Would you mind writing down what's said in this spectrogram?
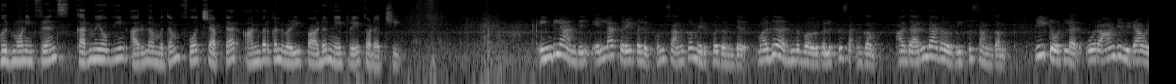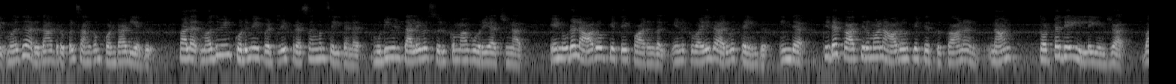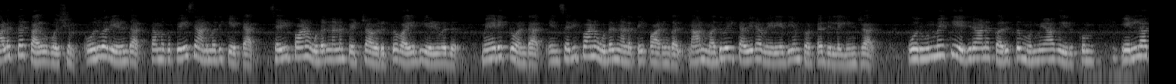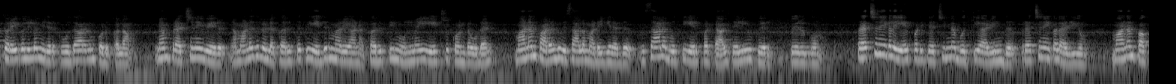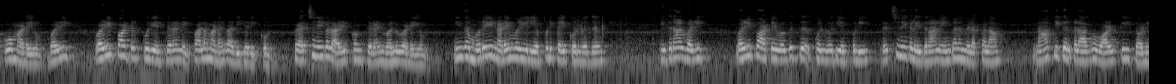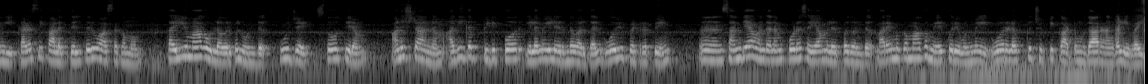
Good morning friends கர்மயோகியின் அருளமுதம் fourth chapter அன்பர்கள் வழிபாடு நேற்றைய தொடர்ச்சி. இங்கிலாந்தில் எல்லா துறைகளுக்கும் சங்கம் இருப்பதுண்டு. மது அருந்துபவர்களுக்கு சங்கம் அது அருந்தாதவர்களுக்கு சங்கம். ரீ டோட்லர் ஒரு ஆண்டு விழாவை மது அருந்தாதவர்கள் சங்கம் கொண்டாடியது. பலர் மதுவின் கொடுமை பற்றி பிரசங்கம் செய்தனர். முடிவில் தலைவர் சுருக்கமாக உரையாற்றினார். என் உடல் ஆரோக்கியத்தை பாருங்கள். எனக்கு வயது அறுபத்தைந்து. இந்த திட காத்திரமான ஆரோக்கியத்திற்கு காண நான் தொட்டதே இல்லை என்றார். பலத்த கரகோஷம். ஒருவர் எழுந்தார். தமக்கு பேச அனுமதி கேட்டார். செழிப்பான உடல்நலம் பெற்ற அவருக்கு வயது எழுபது. மேடைக்கு வந்தார். என் செழிப்பான உடல் நலத்தை பாருங்கள். நான் மதுவை தவிர வேறு எதையும் தொட்டதில்லை என்றார். ஒரு உண்மைக்கு எதிரான கருத்தும் உண்மையாக இருக்கும். எல்லா துறைகளிலும் இதற்கு உதாரணம் கொடுக்கலாம். நம் பிரச்சனை வேறு. நம் மனதில் உள்ள கருத்துக்கு எதிர்மறையான கருத்தின் உண்மையை ஏற்றுக்கொண்டவுடன் மனம் பறந்து விசாலம் அடைகிறது. விசால புத்தி ஏற்பட்டால் தெளிவு பெரு பெருகும். பிரச்சனைகளை ஏற்படுத்திய சின்ன புத்தி அழிந்து பிரச்சனைகள் அழியும். மனம் பக்குவம் அடையும். வழி வழிபாட்டிற்குரிய திறனை பல மடங்கு அதிகரிக்கும். பிரச்சனைகள் அழிக்கும் திறன் வலுவடையும். இந்த முறையை நடைமுறையில் எப்படி கைக்கொள்வது இதனால் வழி வழிபாட்டை வகுத்து கொள்வது எப்படி? பிரச்சனைகளை இதனால் எங்கனம் விளக்கலாம் நாத்திகர்களாக வாழ்க்கை தொடங்கி கடைசி காலத்தில் திருவாசகமும் கையுமாக உள்ளவர்கள் உண்டு. பூஜை ஸ்தோத்திரம் அனுஷ்டானம் அதீத பிடிப்போர் இளமையில் இருந்தவர்கள் ஓய்வு பெற்ற பின் சந்தியாவந்தனம் கூட செய்யாமல் இருப்பதுண்டு. மறைமுகமாக மேற்கூறிய உண்மையை ஓரளவுக்கு சுட்டிக்காட்டும் உதாரணங்கள் இவை.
